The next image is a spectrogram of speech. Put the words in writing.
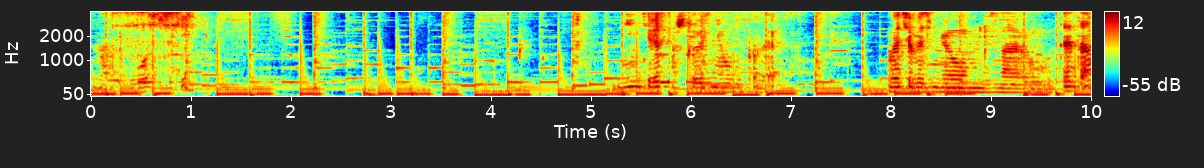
На творческий. Мне интересно, что из него выпадает. Давайте возьмем, не знаю, вот это.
